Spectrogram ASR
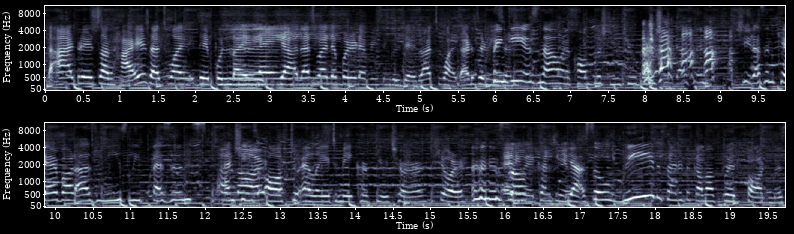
the ad rates are high. That's why they put like, yeah, that's why they put it every single day. That's why. That is the reason. Pinky is now an accomplished YouTuber. She doesn't, she doesn't care about us measly peasants, and she's off to LA to make her future. Sure. So- anyway, continue. Yeah, so we decided to come up with Podmas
